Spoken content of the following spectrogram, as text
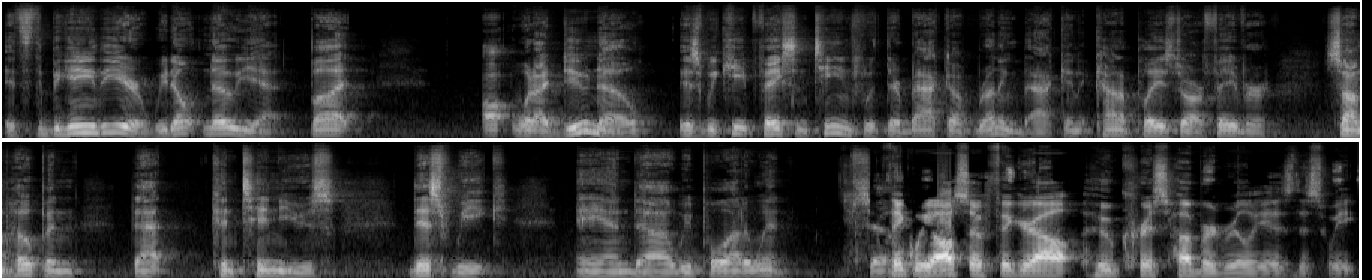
it's the beginning of the year. We don't know yet, but uh, what I do know is we keep facing teams with their backup running back, and it kind of plays to our favor. So I'm hoping that continues this week, and uh, we pull out a win. So I think we also figure out who Chris Hubbard really is this week.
